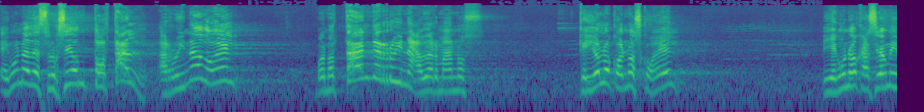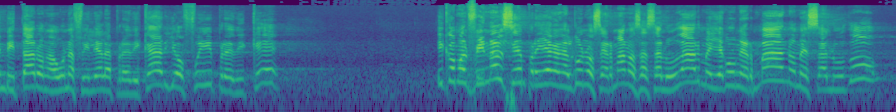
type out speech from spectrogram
en una destrucción total, arruinado él. Bueno, tan arruinado, hermanos, que yo lo conozco a él. Y en una ocasión me invitaron a una filial a predicar, yo fui, prediqué. Y como al final siempre llegan algunos hermanos a saludarme, llegó un hermano, me saludó.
